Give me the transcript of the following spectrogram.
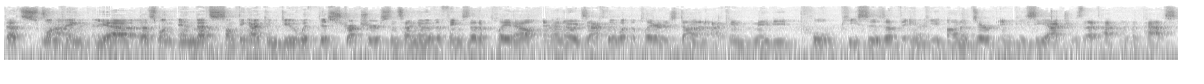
That's one thing. in there. Yeah, that's one, and that's something I can do with this structure since I know the things that have played out and I know exactly what the player has done. I can maybe pull pieces of the NP, unobserved NPC actions that have happened in the past,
